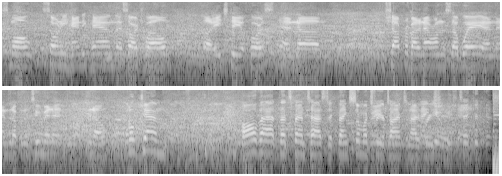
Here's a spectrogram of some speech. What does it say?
small Sony Handycam SR12 uh, HD, of course, and um, shot for about an hour on the subway, and ended up with a two-minute, you know, little gem. All that, that's fantastic. Thanks so much for your time tonight. Thank you. Appreciate it. Appreciate Take it. good care.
